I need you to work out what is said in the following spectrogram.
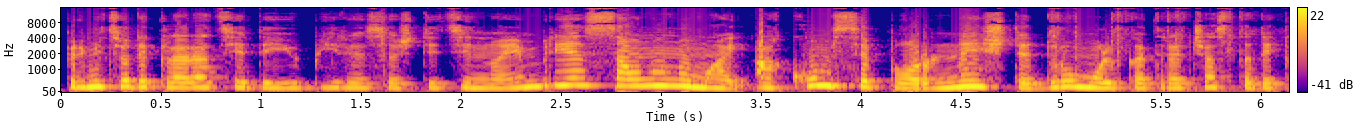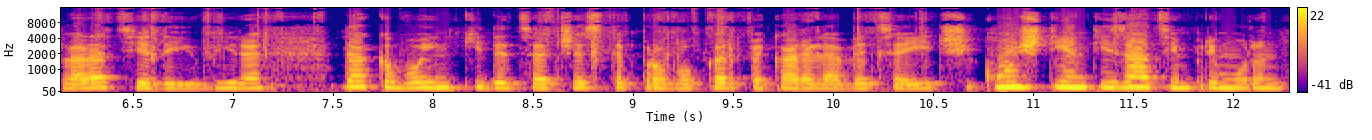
Primiți o declarație de iubire, să știți, în noiembrie sau nu numai. Acum se pornește drumul către această declarație de iubire dacă voi închideți aceste provocări pe care le aveți aici și conștientizați în primul rând.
